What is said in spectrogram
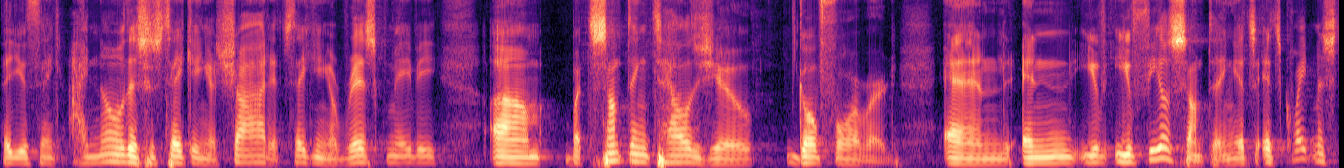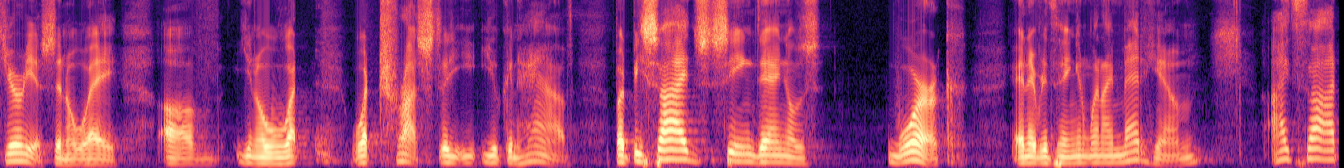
that you think, I know this is taking a shot, it's taking a risk maybe, um, but something tells you go forward and and you you feel something. It's it's quite mysterious in a way of you know what what trust you can have. But besides seeing Daniel's work and everything, and when I met him, I thought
